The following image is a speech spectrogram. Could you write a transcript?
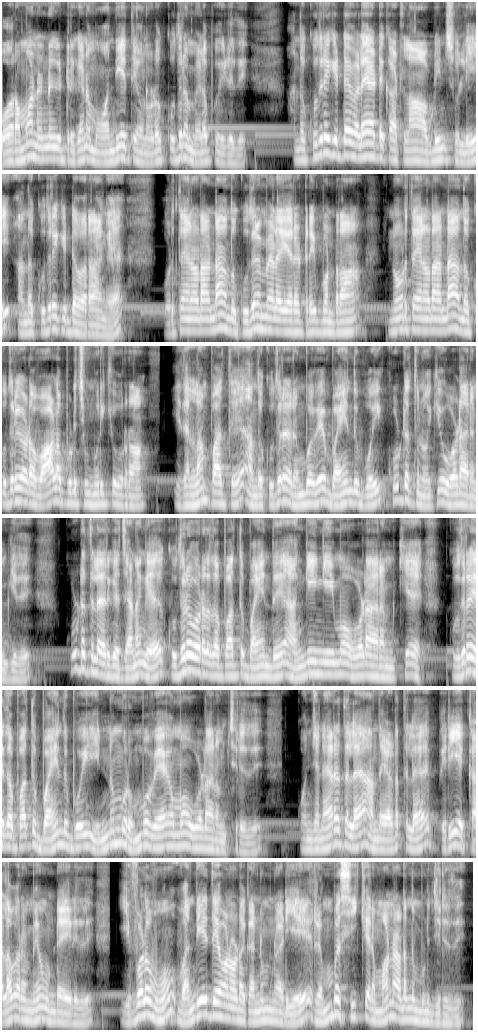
ஓரமாக நின்றுக்கிட்டு இருக்க நம்ம வந்தியத்தேவனோட குதிரை மேலே போயிடுது. அந்த குதிரைக்கிட்ட விளையாட்டு காட்டலாம் அப்படின்னு சொல்லி அந்த குதிரைக்கிட்ட வராங்க. ஒருத்தன் என்னடாண்டா அந்த குதிரை மேலே ஏற ட்ரை பண்ணுறான் இன்னொருத்தன் என்னடாண்டா அந்த குதிரையோட வாழை பிடிச்சி முறுக்கி விட்றான். இதெல்லாம் பார்த்து அந்த குதிரை ரொம்பவே பயந்து போய் கூட்டத்தை நோக்கி ஓட ஆரம்பிக்குது. கூட்டத்தில் இருக்க ஜனங்க குதிரை வர்றதை பார்த்து பயந்து அங்கேயும் இங்கேயுமா ஓட ஆரம்பிக்க குதிரை இதை பார்த்து பயந்து போய் இன்னமும் ரொம்ப வேகமாக ஓட ஆரம்பிச்சிருது. கொஞ்ச நேரத்தில் அந்த இடத்துல பெரிய கலவரமே உண்டாயிருது. இவ்வளவும் வந்தியத்தேவனோட கண்ணு முன்னாடியே ரொம்ப சீக்கிரமாக நடந்து முடிஞ்சிருது.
